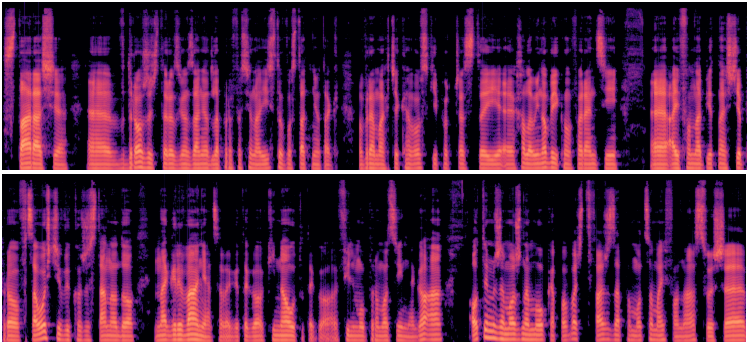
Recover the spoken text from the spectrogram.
stara się e, wdrożyć te rozwiązania dla profesjonalistów. Ostatnio tak w ramach ciekawostki podczas tej halloweenowej konferencji iPhone'a 15 Pro w całości wykorzystano do nagrywania całego tego keynote'u, tego filmu promocyjnego, a o tym, że można mu kapować twarz za pomocą iPhone'a słyszę,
